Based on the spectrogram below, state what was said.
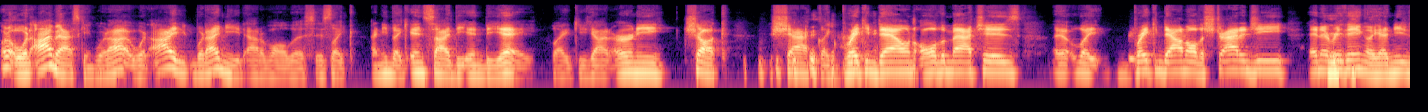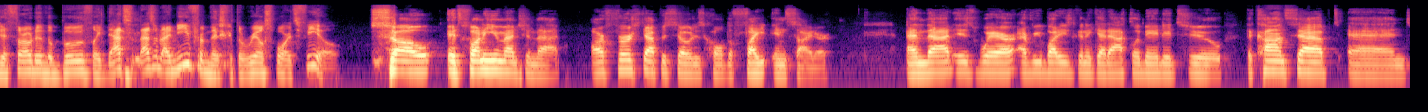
Oh no, what I'm asking, what I what I what I need out of all this is like I need like inside the NBA. Like you got Ernie, Chuck, Shaq, like breaking down all the matches, uh, like breaking down all the strategy and everything. Like I need to throw to the booth. Like that's that's what I need from this with the real sports feel. So it's funny you mentioned that. Our first episode is called the Fight Insider. And that is where everybody's going to get acclimated to the concept and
